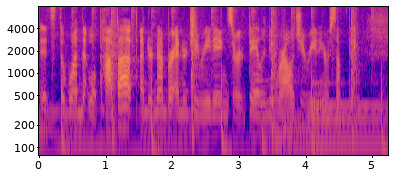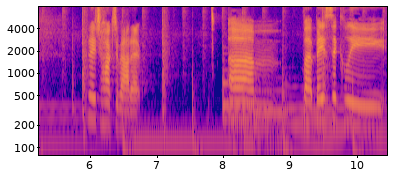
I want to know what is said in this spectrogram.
it's the one that will pop up under number energy readings or daily numerology reading or something. And I talked about it. Um, but basically,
